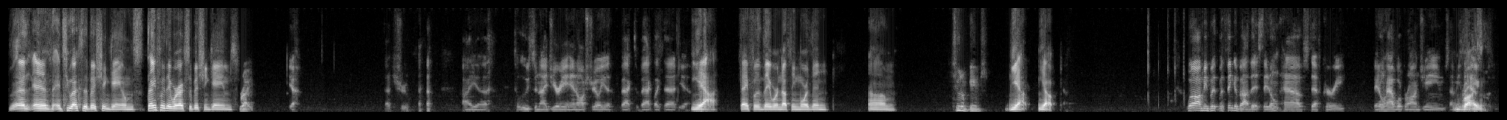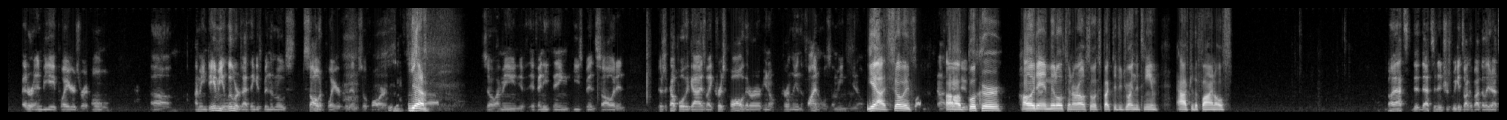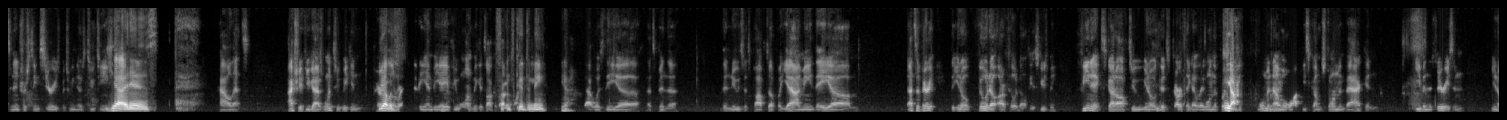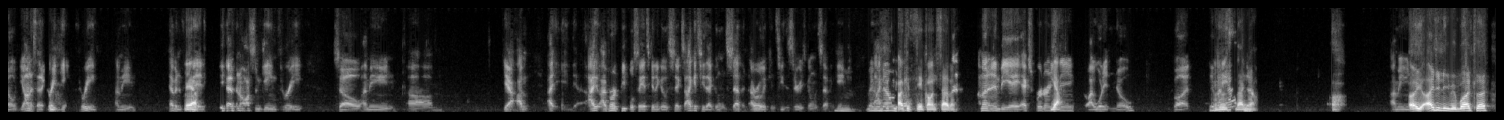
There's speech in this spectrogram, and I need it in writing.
and, and and two exhibition games. Thankfully, they were exhibition games. Right. Yeah. That's true. I uh to lose to Nigeria and Australia back to back like that, yeah. Yeah, thankfully they were nothing more than, um, Tune up games. yeah, yeah, Well, I mean, but but think about this: they don't have Steph Curry, they don't have LeBron James. I mean, they have Right. better NBA players are at home. Um, I mean, Damian Lillard, I think, has been the most solid player for them so far. yeah, Uh, so I mean, if if anything, he's been solid, and there's a couple of the guys like Chris Paul that are you know currently in the finals. I mean, you know, yeah. So it's uh. Booker, Holiday, and Middleton are also expected to join the team after the finals. Oh, that's that's an interest. We can talk about that later. That's an interesting series between those two teams. Yeah, it is. how that's actually, if you guys want to, we can Yeah, let's- right to the NBA if you want. We could talk about Sounds good to me. Yeah. That was the uh that's been the the news that's popped up. But yeah, I mean they um that's a very you know Philadelphia or Philadelphia, excuse me. Phoenix got off to you know a good start. They got they won the first Yeah. game at home, and now Right. Milwaukee's come storming back and even the series. And you know Giannis had a great game three. I mean, heaven Yeah. forbid he had an awesome game three. So I mean, um, yeah, I'm I, I I've heard people say it's going to go six. I could see that going seven. I really can see the series going seven games. Mm, Maybe I now. think I could see it going seven. I'm not an NBA expert or Yeah. anything, so I wouldn't know. But It may Mhm, I know. Oh, I mean, I I didn't even watch that.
